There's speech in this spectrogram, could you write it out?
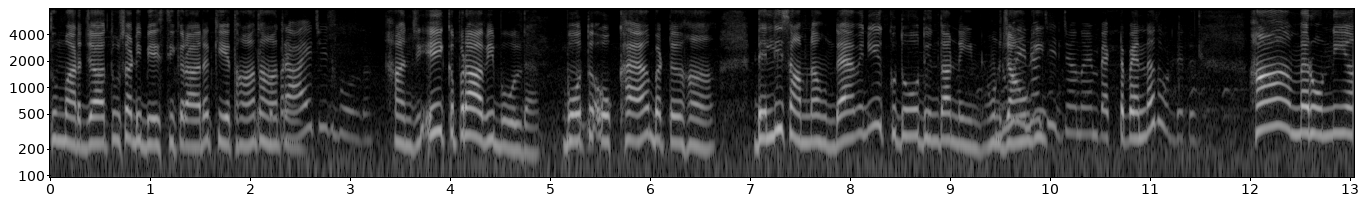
ਤੂੰ ਮਰ ਜਾ ਤੂੰ ਸਾਡੀ ਬੇਇੱਜ਼ਤੀ ਕਰਾ ਰੱਖੀ ਹੈ ਥਾਂ ਥਾਂ ਤੇ ਭਰਾ ਇਹ ਚੀਜ਼ ਬੋਲਦਾ। ਹਾਂਜੀ ਇਹ ਇੱਕ ਭਰਾ ਵੀ ਬੋਲਦਾ। ਬਹੁਤ ਔਖਾ ਹੈ ਬਟ ਹਾਂ ਡੇਲੀ ਸਾਹਮਣਾ ਹੁੰਦਾ ਐਵੇਂ ਨਹੀਂ ਇੱਕ ਦੋ ਦਿਨ ਦਾ ਨਹੀਂ ਹੁਣ ਇਹਨਾਂ ਜਾਊਂਗੀ। ਚੀਜ਼ਾਂ ਦਾ ਇੰਪੈਕਟ ਪੈਂਦਾ ਤੁਹਾਡੇ ਤੇ? ਹਾਂ ਮੈਂ ਰੋਨੀ ਆ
